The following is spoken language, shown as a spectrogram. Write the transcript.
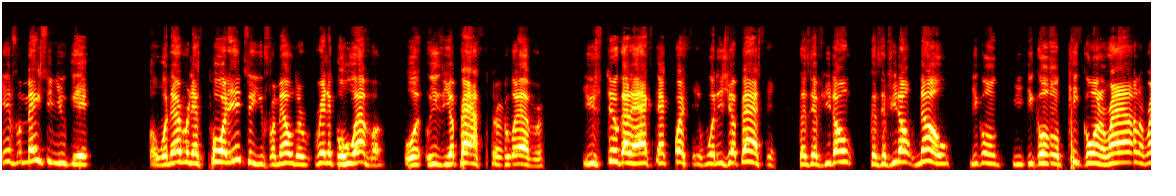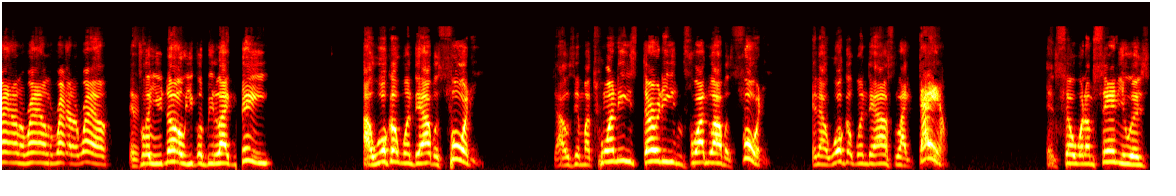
information you get or whatever that's poured into you from Elder Riddick or whoever, or either your pastor or whatever, you still got to ask that question: What is your passion? Because if you don't, because if you don't know, you're gonna you're gonna keep going around, around, around, around, around, and so you know you're gonna be like me. I woke up one day, I was 40, I was in my 20s, 30s before I knew I was 40. And I woke up one day, I was like, damn. And so what I'm saying to you is,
